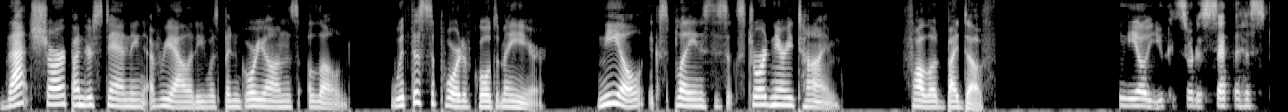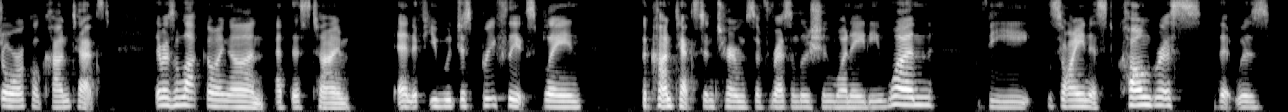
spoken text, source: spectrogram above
That sharp understanding of reality was Ben Gurion's alone with the support of Golda Meir. Neil explains this extraordinary time, followed by Dov. Neil, you could sort of set the historical context. There was a lot going on at this time. And if you would just briefly explain the context in terms of Resolution 181, the Zionist Congress that was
